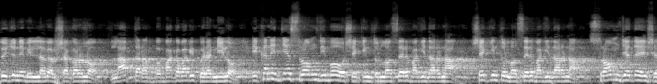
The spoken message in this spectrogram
দুইজনে মিল্লা ব্যবসা করল। লাভ তারা বাগাবাগি করে নিল। এখানে যে শ্রম দিব, সে কিন্তু লসের বাগিদার না। সে কিন্তু লসের বাগিদার না। শ্রম যে দেয়, সে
